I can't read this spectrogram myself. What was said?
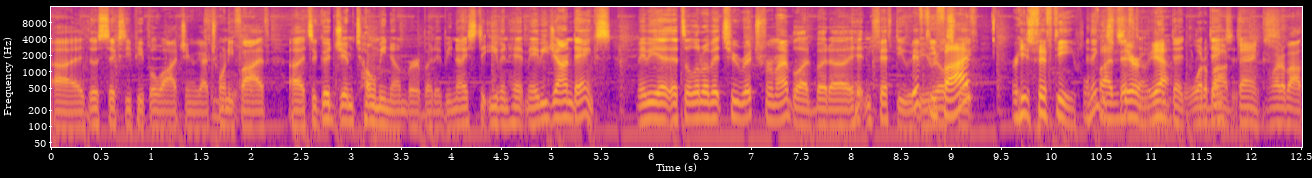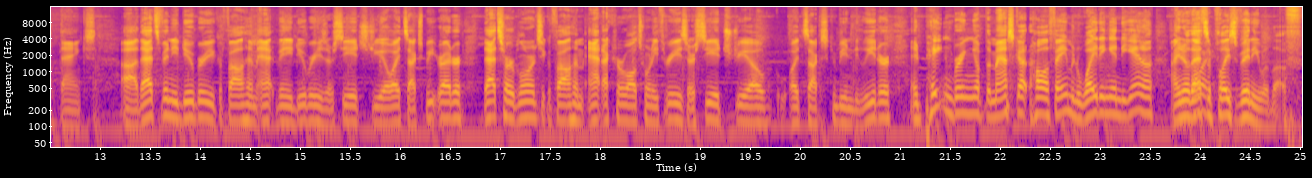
Uh, those 60 people watching, we got 25. Uh, it's a good Jim Thome number, but it'd be nice to even hit maybe John Danks. Maybe it's a little bit too rich for my blood, but hitting 50 would be real Fifty-five, sweet. Or he's fifty. I think Five he's zero. 50. Yeah. That- What about thanks? What about thanks? Uh, that's Vinnie Duber. You can follow him at Vinnie Duber. He's our CHGO White Sox beat writer. That's Herb Lawrence. You can follow him at Ecknerwall23. He's our CHGO White Sox community leader. And Peyton bringing up the mascot Hall of Fame in Whiting, Indiana. I know that's Boy. a place Vinnie would love.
